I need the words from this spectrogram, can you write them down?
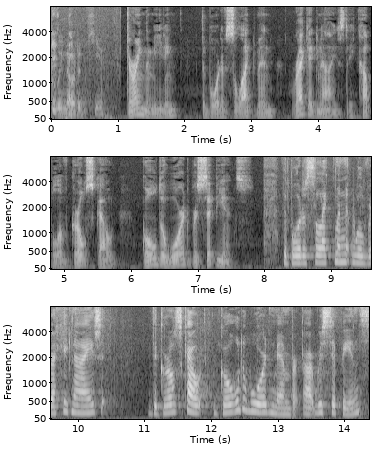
Duly noted. Thank you. During the meeting, the Board of Selectmen recognized a couple of Girl Scout Gold Award recipients. The Board of Selectmen will recognize the Girl Scout Gold Award member uh, recipients,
